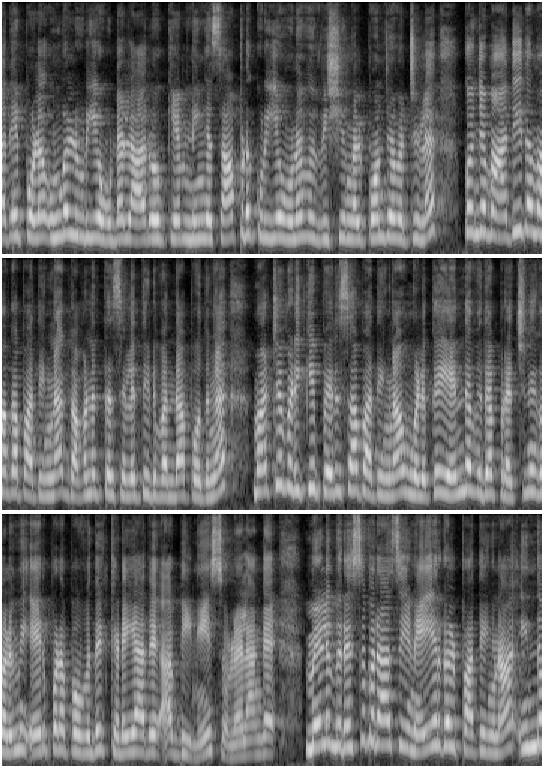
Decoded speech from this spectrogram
அதே போல் உங்களுடைய உடல் ஆரோக்கியம் நீங்கள் சாப்பிடக்கூடிய உணவு விஷயங்கள் போன்றவற்றில் கொஞ்சம் அதீதமாக பார்த்தீங்கன்னா கவனத்தை செலுத்திட்டு வந்தால் போதுங்க. மற்றபடிக்கு பெருசாக பார்த்தீங்கன்னா உங்களுக்கு எந்தவித பிரச்சனைகளும் ஏற்பட போவது கிடையாது அப்படின்னே சொல்லலாங்க. மேலும் ரிசபராசி நேயர்கள் பார்த்தீங்கன்னா இந்த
